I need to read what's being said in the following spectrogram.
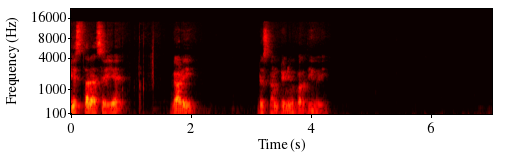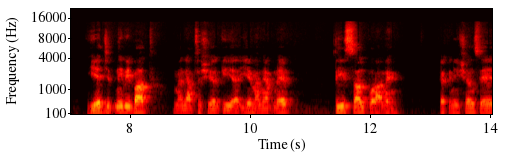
इस तरह से ये गाड़ी डिसकंटिन्यू कर दी गई। ये जितनी भी बात मैंने आपसे शेयर की है, ये मैंने अपने तीस साल पुराने टेक्नीशियन से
